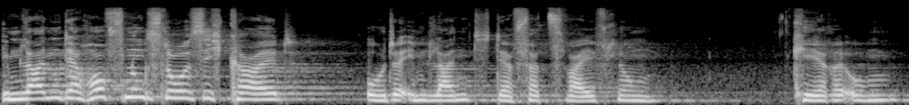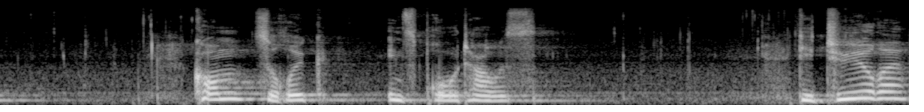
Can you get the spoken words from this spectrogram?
im Land der Hoffnungslosigkeit oder im Land der Verzweiflung. Kehre um. Komm zurück ins Brothaus. Die Türe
